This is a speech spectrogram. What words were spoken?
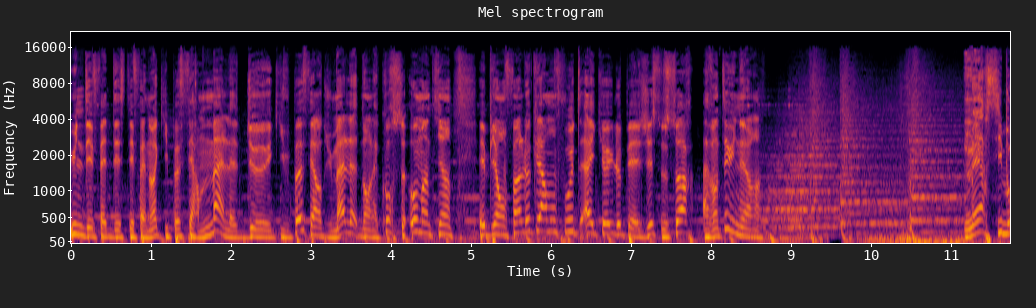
Une défaite des Stéphanois qui peut faire mal de, qui peut faire du mal dans la course au maintien. Et puis enfin, le Clermont Foot accueille le PSG ce soir à 21h. Merci beaucoup.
